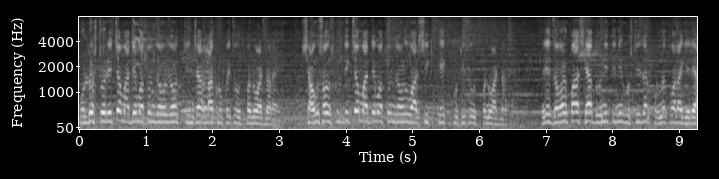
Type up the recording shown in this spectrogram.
कोल्ड स्टोरेजच्या माध्यमातून जवळजवळ तीन चार लाख रुपयाचं उत्पन्न वाढणार आहे. शाहू सांस्कृतिकच्या माध्यमातून जवळ वार्षिक एक कोटीचं उत्पन्न वाढणार. आहे म्हणजे जवळपास ह्या दोन्ही तिन्ही गोष्टी जर पूर्णत्वाला गेल्या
